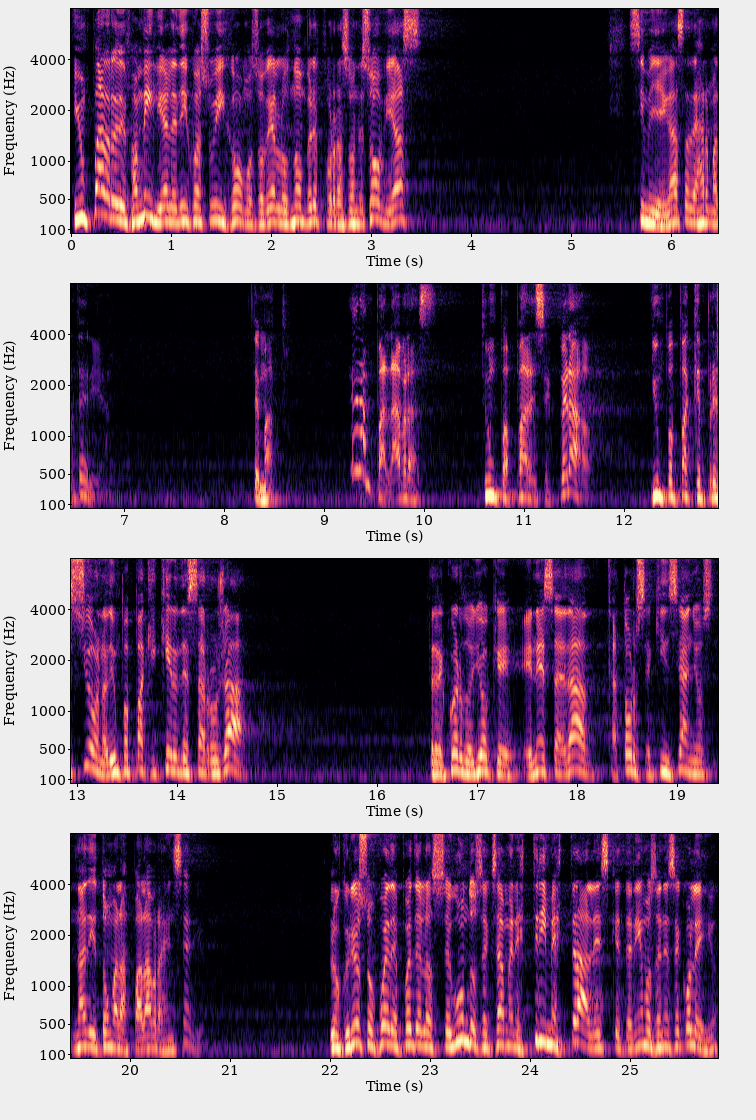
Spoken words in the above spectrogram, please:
Y un padre de familia le dijo a su hijo, vamos a ver los nombres por razones obvias, si me llegas a dejar materia, te mato. Eran palabras de un papá desesperado, de un papá que presiona, de un papá que quiere desarrollar. Recuerdo yo que en esa edad, 14, 15 años, nadie toma las palabras en serio. Lo curioso fue después de los segundos exámenes trimestrales que teníamos en ese colegio,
